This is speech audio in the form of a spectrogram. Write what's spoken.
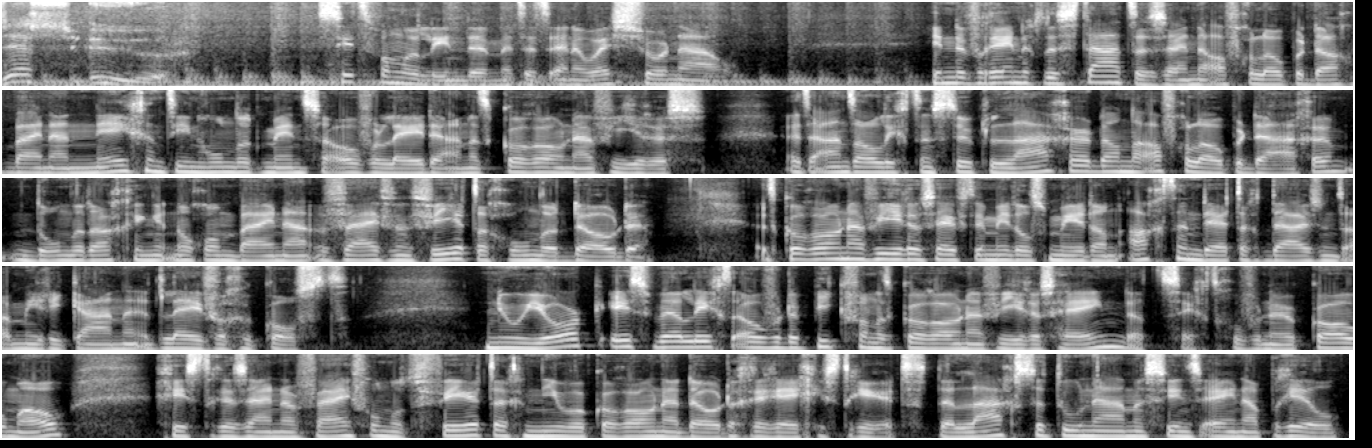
Zes uur. Zit van der Linde met het NOS-journaal. In de Verenigde Staten zijn de afgelopen dag bijna 1900 mensen overleden aan het coronavirus. Het aantal ligt een stuk lager dan de afgelopen dagen. Donderdag ging het nog om bijna 4500 doden. Het coronavirus heeft inmiddels meer dan 38.000 Amerikanen het leven gekost. New York is wellicht over de piek van het coronavirus heen, dat zegt gouverneur Cuomo. Gisteren zijn er 540 nieuwe coronadoden geregistreerd, de laagste toename sinds 1 april.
